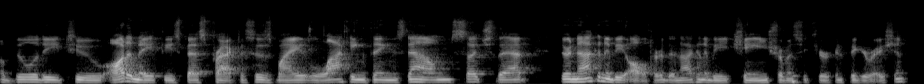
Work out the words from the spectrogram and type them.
ability to automate these best practices by locking things down such that they're not going to be altered, they're not going to be changed from a secure configuration.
